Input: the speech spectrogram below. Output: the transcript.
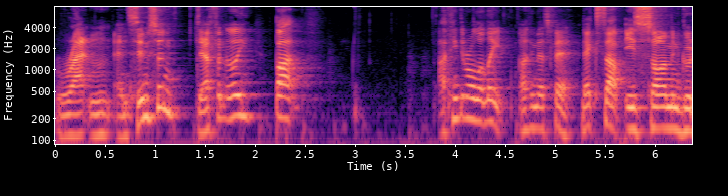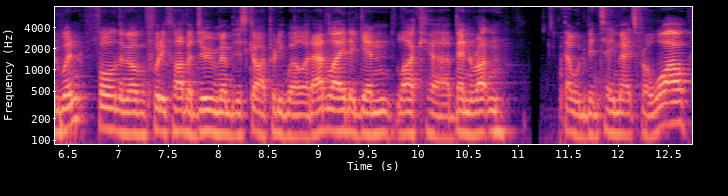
Ratten and Simpson, definitely, but I think they're all elite. I think that's fair. Next up is Simon Goodwin for the Melbourne Footy Club. I do remember this guy pretty well at Adelaide. Again, like uh, Ben Rutten, that would have been teammates for a while.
